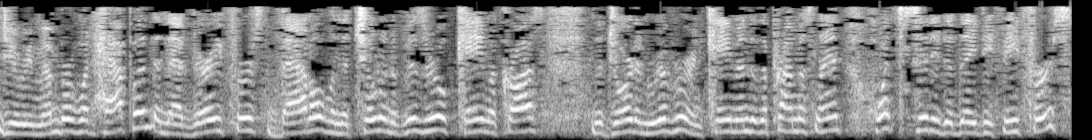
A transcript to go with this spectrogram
Do you remember what happened in that very first battle when the children of Israel came across the Jordan River and came into the promised land? What city did they defeat first?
